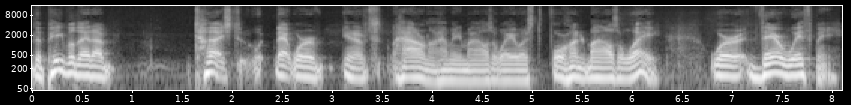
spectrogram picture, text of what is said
the people that I touched that were, you know, I don't know how many miles away, it was 400 miles away, were there with me.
